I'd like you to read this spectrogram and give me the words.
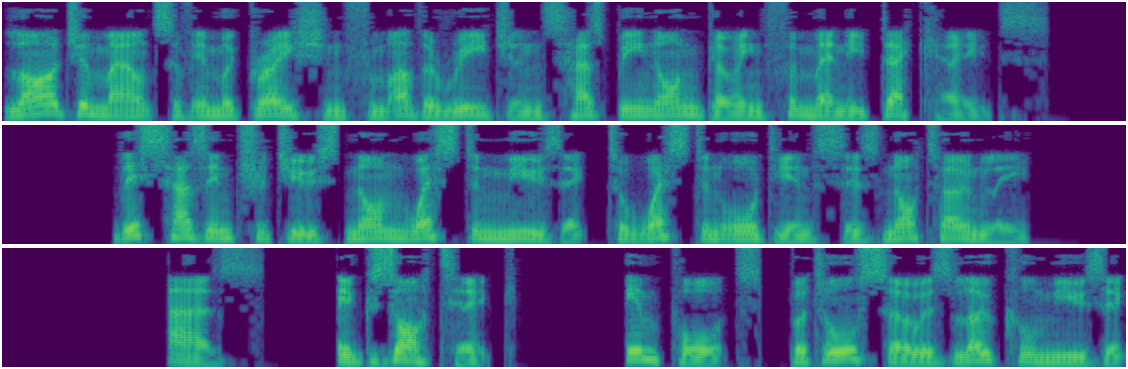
large amounts of immigration from other regions has been ongoing for many decades. This has introduced non-Western music to Western audiences not only as exotic imports, but also as local music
